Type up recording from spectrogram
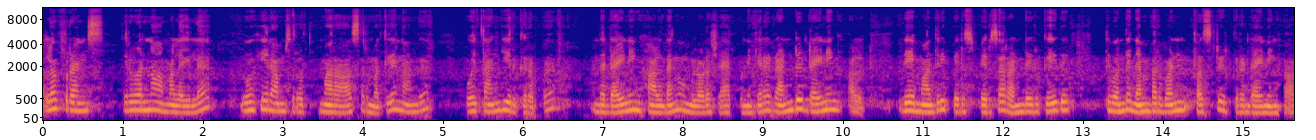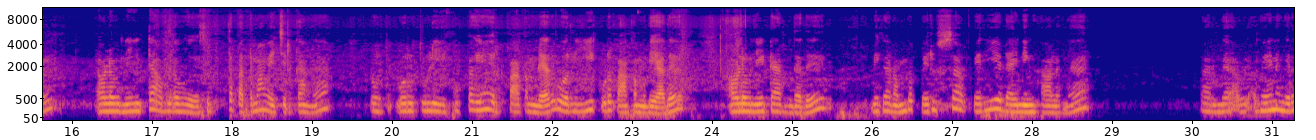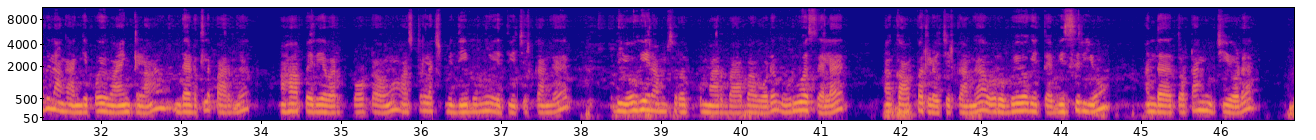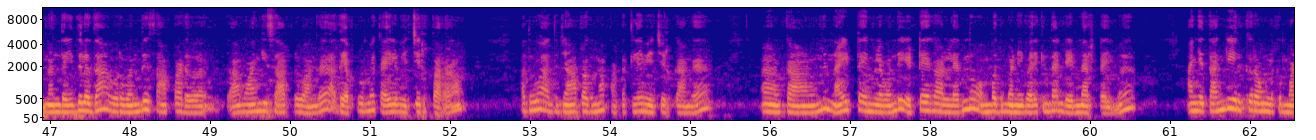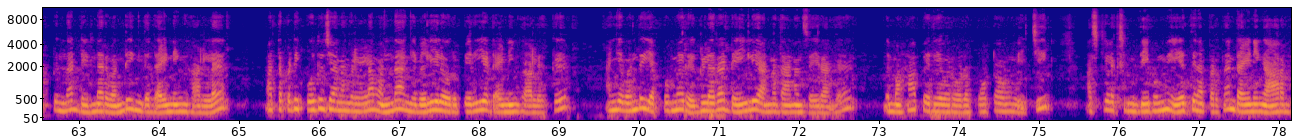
Hello friends திருவண்ணாமலையில் யோகி ராம் சுரத்குமார் ஆசிரமத்தில் நாங்கள் போய் தங்கி இருக்கிறப்ப அந்த டைனிங் ஹால் தாங்க உங்களோட ஷேர் பண்ணிக்கிறேன். ரெண்டு டைனிங் ஹால் இதே மாதிரி பெருசு பெருசாக ரெண்டு இருக்குது இது இது வந்து நம்பர் ஒன் ஃபஸ்ட்டு இருக்கிற டைனிங் ஹால் அவ்வளவு நீட்டாக அவ்வளவு சுத்த பத்தமாக வச்சுருக்காங்க. ஒரு ஒரு துளி குப்பையும் இருக்கு பார்க்க முடியாது. ஒரு ஈ கூட பார்க்க முடியாது. அவ்வளவு நீட்டாக இருந்தது. மிக ரொம்ப பெருசாக பெரிய டைனிங் ஹாலுங்க பாருங்கள் அவ்வளோ வேணுங்கிறது நாங்கள் அங்கே போய் வாங்கிக்கலாம். இந்த இடத்துல பாருங்கள் மகா பெரியவர் ஃபோட்டோவும் அஷ்டலக்ஷ்மி தீபமும் ஏற்றி வச்சுருக்காங்க. இது யோகிராம் சுரத்குமார் பாபாவோட உருவ சிலை. காப்பரில் வச்சுருக்காங்க. அவர் உபயோகித்த விசிறியும் அந்த தொட்டாங்குச்சியோட அந்த இதில் தான் அவர் வந்து சாப்பாடு வாங்கி சாப்பிடுவாங்க. அதை எப்பவுமே கையில் வச்சுருப்பாராம். அதுவும் அது ஞாபகமாக பக்கத்துலேயே வச்சுருக்காங்க. கா வந்து நைட் டைமில் வந்து எட்டே கால்லேருந்து ஒன்பது மணி வரைக்கும் தான் டின்னர் டைமு அங்கே தங்கி இருக்கிறவங்களுக்கு மட்டும்தான் டின்னர் வந்து இந்த டைனிங் ஹாலில் மற்றபடி பொது ஜனங்கள்லாம் வந்து அங்கே வெளியில் ஒரு பெரிய டைனிங் ஹால் இருக்குது அங்கே வந்து எப்போவுமே ரெகுலராக டெய்லி அன்னதானம் செய்கிறாங்க இந்த மகா பெரியவரோட ஃபோட்டோவும் வச்சு அஷ்டலக்ஷ்மி தீபமும் ஏற்றின அப்புறம் தான் டைனிங் ஆரம்பம்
